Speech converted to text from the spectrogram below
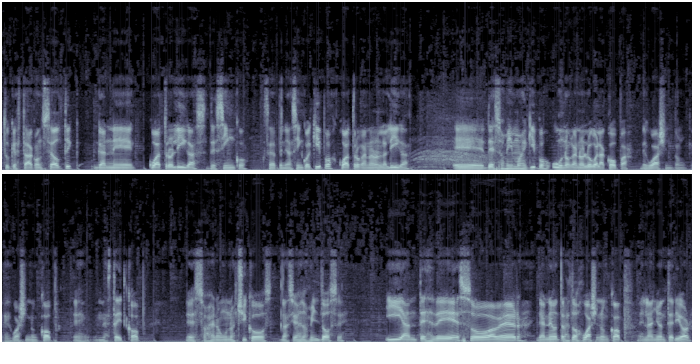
tú que estaba con Celtic, gané cuatro ligas de cinco. O sea, tenía cinco equipos, cuatro ganaron la liga. Eh, de esos mismos equipos, uno ganó luego la Copa de Washington, que es Washington Cup, es una State Cup. Esos eran unos chicos nacidos en 2012. Y antes de eso, a ver, gané otras dos Washington Cup el año anterior.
